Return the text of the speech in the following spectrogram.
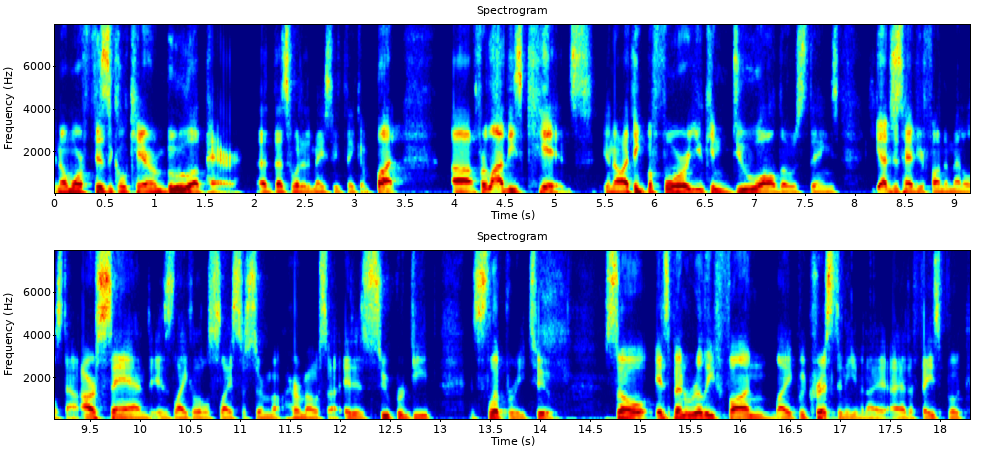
you know more physical Bula pair. That, that's what it makes me think of. But uh, for a lot of these kids, you know, I think before you can do all those things, you got to just have your fundamentals down. Our sand is like a little slice of Hermosa. It is super deep and slippery too. So it's been really fun. Like with Kristen, even I, I had a Facebook,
